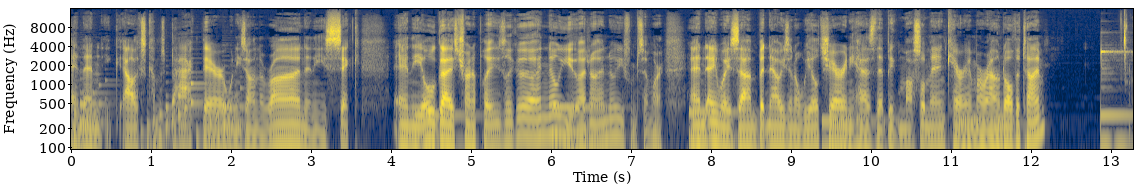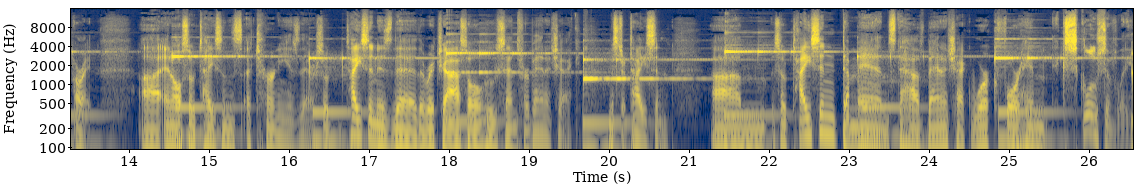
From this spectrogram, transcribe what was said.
And then Alex comes back there when he's on the run and he's sick. And the old guy's trying to play. He's like, oh, "I know you. I don't. I know you from somewhere." And anyways, um, but now he's in a wheelchair and he has that big muscle man carry him around all the time. All right, uh, and also Tyson's attorney is there. So Tyson is the the rich asshole who sends for Banacek, Mister Tyson. Um, so Tyson demands to have Banacek work for him exclusively.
